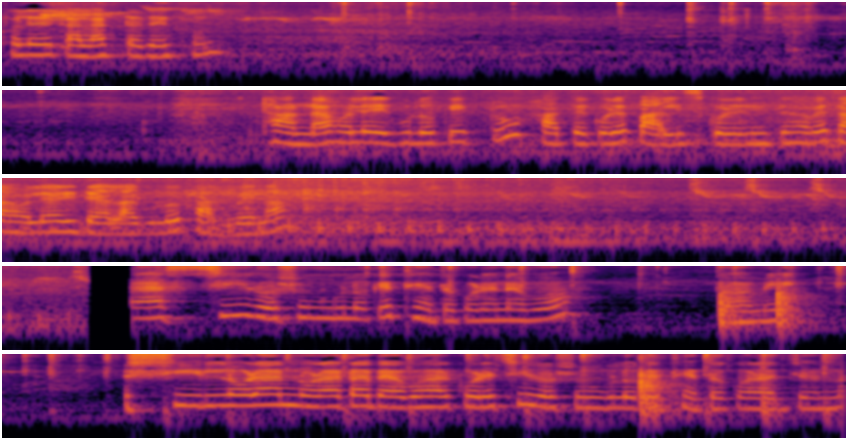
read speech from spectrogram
খোলের কালারটা দেখুন। ঠান্ডা হলে এগুলোকে একটু হাতে করে পালিশ করে নিতে হবে, তাহলে এই ডেলাগুলো থাকবে না। আসছি রসুনগুলোকে থেঁতো করে নেব। তো আমি শিল নোড়ার নোড়াটা ব্যবহার করেছি, রসুনগুলোকে থেঁতো করার জন্য।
